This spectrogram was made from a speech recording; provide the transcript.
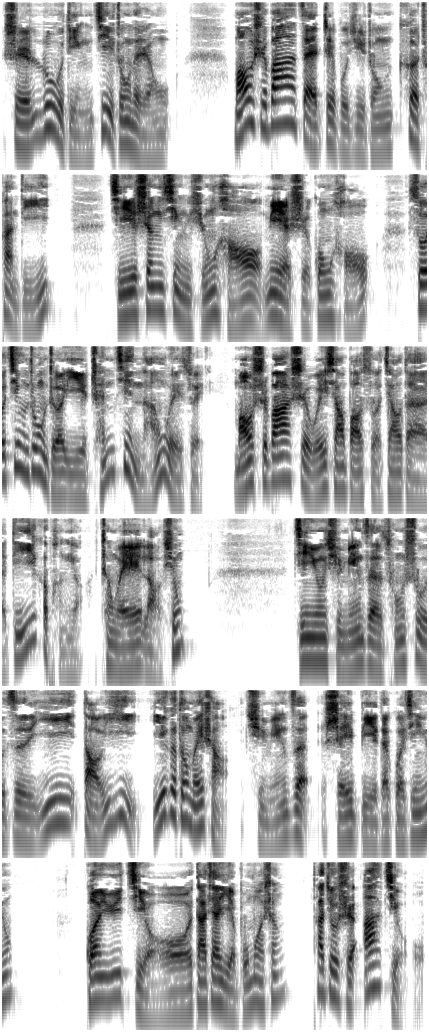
是《鹿鼎记》中的人物。毛十八在这部剧中客串第一，其生性雄豪，蔑视公侯，所敬重者以陈近南为最。毛十八是韦小宝所交的第一个朋友，称为老兄。金庸取名字从数字一到亿，一个都没少。取名字谁比得过金庸？关于九，大家也不陌生，他就是阿九，《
